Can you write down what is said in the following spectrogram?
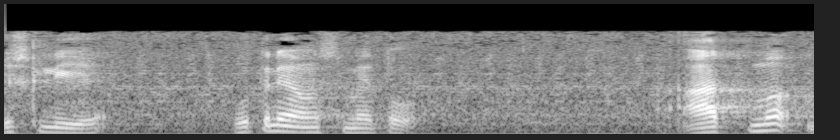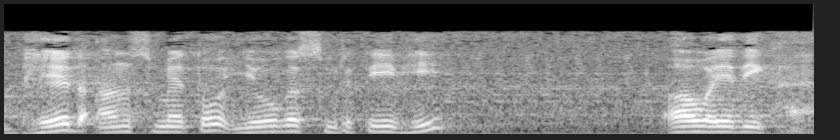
इसलिए उतने अंश में तो आत्म भेद अंश में तो योग स्मृति भी अवैदिक है।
